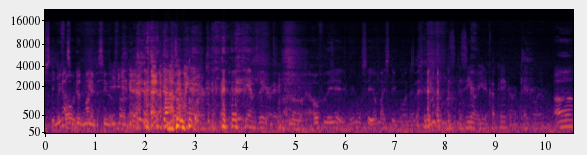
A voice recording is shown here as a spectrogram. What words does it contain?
just sneak We got some good money to see those photos. TMZ right I here. Hopefully, yeah. We gonna see. I might sneak one. Does, does he ever eat a cupcake or a cake or whatever? Uh,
